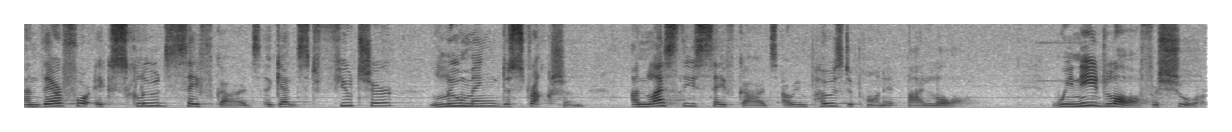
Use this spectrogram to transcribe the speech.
and therefore excludes safeguards against future looming destruction unless these safeguards are imposed upon it by law. We need law for sure,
